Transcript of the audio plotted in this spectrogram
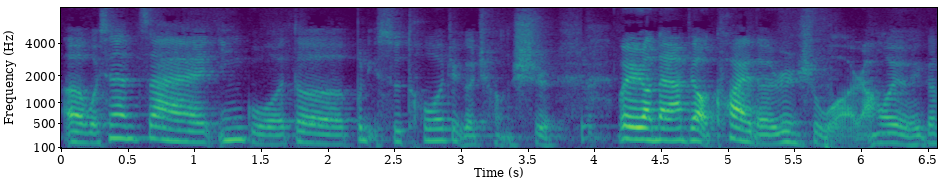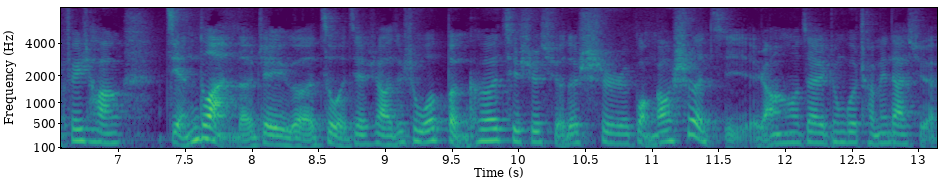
呃，我现在在英国的布里斯托这个城市。为了让大家比较快的认识我，然后有一个非常简短的这个自我介绍，就是我本科其实学的是广告设计，然后在中国传媒大学。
